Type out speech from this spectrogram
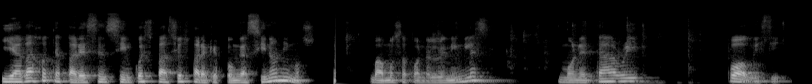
y abajo te aparecen cinco espacios para que pongas sinónimos. Vamos a ponerlo en inglés. Monetary Policy.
